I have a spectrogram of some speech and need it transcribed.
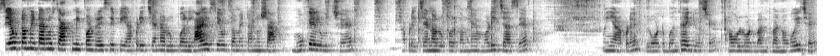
સેવ ટમેટાનું શાકની પણ રેસીપી આપણી ચેનલ ઉપર લાઈવ સેવ ટમેટાનું શાક મૂકેલું છે. આપણી ચેનલ ઉપર તમને મળી જશે. અહીંયા આપણે લોટ બંધાઈ ગયો છે. આવો લોટ બાંધવાનો હોય છે.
